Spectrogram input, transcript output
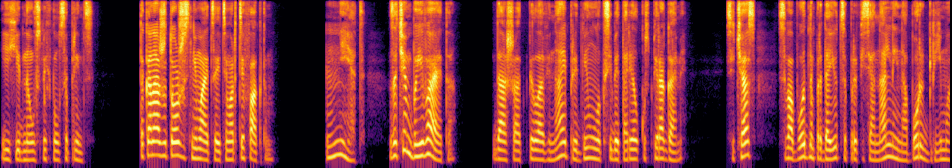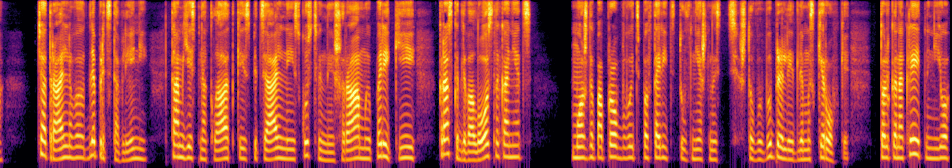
ехидно усмехнулся принц. Так она же тоже снимается этим артефактом. Нет. Зачем боевая-то? Даша отпила вина и придвинула к себе тарелку с пирогами. Сейчас свободно продаются профессиональные наборы грима, театрального, для представлений, там есть накладки, специальные искусственные шрамы, парики, краска для волос, наконец. Можно попробовать повторить ту внешность, что вы выбрали для маскировки, только наклеить на нее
